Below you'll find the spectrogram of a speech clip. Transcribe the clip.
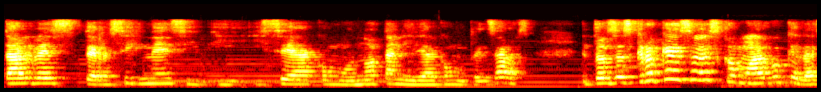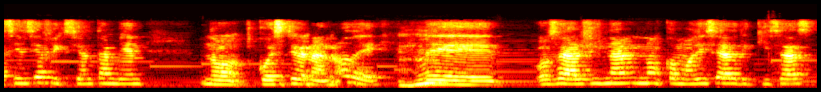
tal vez te resignes y, sea como no tan ideal como pensabas. Entonces creo que eso es como algo que la ciencia ficción también no cuestiona, ¿no? De, de, o sea, al final, no, como dice Adri, quizás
